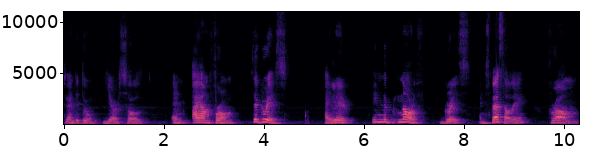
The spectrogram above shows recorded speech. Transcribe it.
22 years old and I am from the Greece. I live in the north Greece and especially from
